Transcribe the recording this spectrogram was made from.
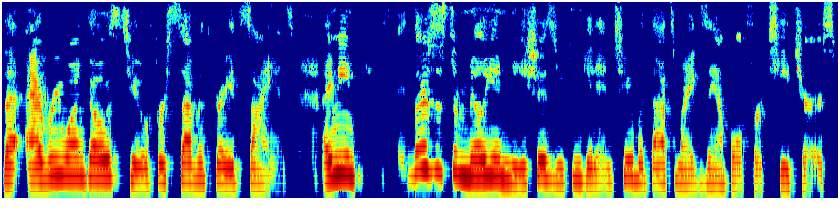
that everyone goes to for seventh grade science. I mean, there's just a million niches you can get into, but that's my example for teachers.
